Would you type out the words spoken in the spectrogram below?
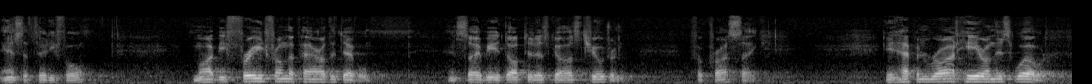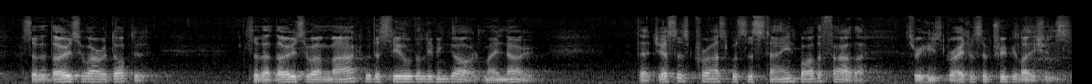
answer 34, might be freed from the power of the devil and so be adopted as God's children for Christ's sake. It happened right here on this world so that those who are adopted, so that those who are marked with the seal of the living God may know that just as Christ was sustained by the Father through his greatest of tribulations,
